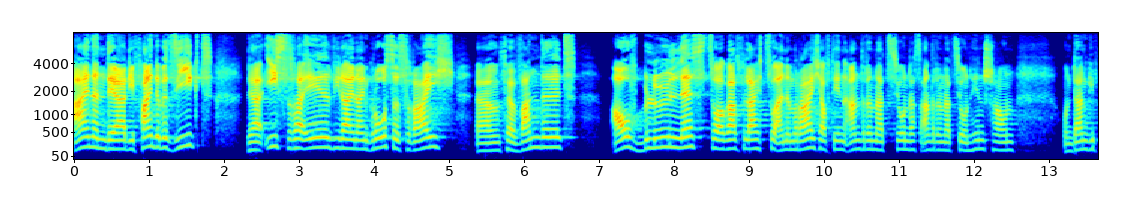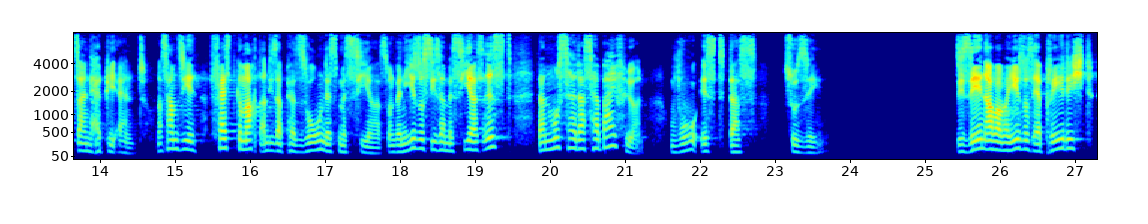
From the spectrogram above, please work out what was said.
Einen, der die Feinde besiegt, der Israel wieder in ein großes Reich äh, verwandelt, aufblühen lässt, sogar vielleicht zu einem Reich, auf den andere Nationen, das andere Nationen hinschauen und dann gibt es ein Happy End. Das haben sie festgemacht an dieser Person des Messias. Und wenn Jesus dieser Messias ist, dann muss er das herbeiführen. Wo ist das zu sehen? Sie sehen aber bei Jesus, er predigt,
